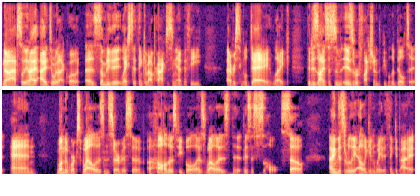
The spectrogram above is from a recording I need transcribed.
No, absolutely. And I, I adore that quote. As somebody that likes to think about practicing empathy every single day, like the design system is a reflection of the people that built it. And one that works well is in service of, of all those people as well as the business as a whole. So I think that's a really elegant way to think about it.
